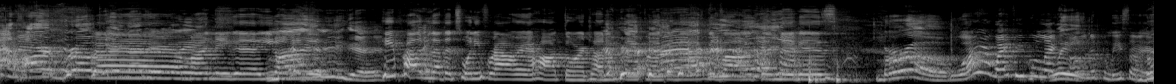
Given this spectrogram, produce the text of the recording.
had heartbroken. Sir, my nigga, you don't my have nigga, He probably was at the 24 hour at Hawthorne trying to play fucking basketball with the niggas. Bro. Why are white people like Wait, calling the police on But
